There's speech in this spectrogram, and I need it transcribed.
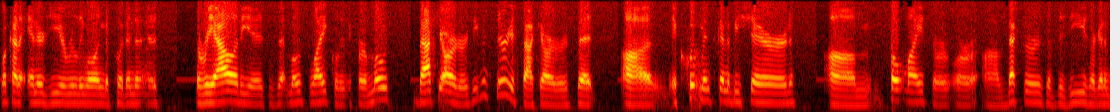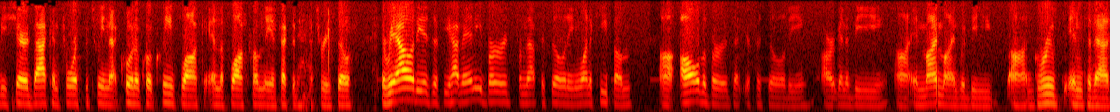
what kind of energy you're really willing to put into this. The reality is, is that most likely for most backyarders, even serious backyarders, that uh, equipment's going to be shared. Um, fomites or, or uh, vectors of disease are going to be shared back and forth between that quote-unquote clean flock and the flock from the infected hatchery. So the reality is if you have any birds from that facility and you want to keep them, uh, all the birds at your facility are going to be, uh, in my mind, would be uh, grouped into that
